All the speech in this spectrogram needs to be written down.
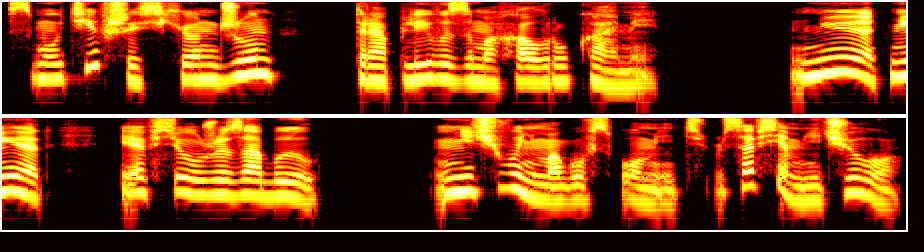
Смутившись, Хён торопливо замахал руками. «Нет, нет, я все уже забыл. Ничего не могу вспомнить, совсем ничего».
